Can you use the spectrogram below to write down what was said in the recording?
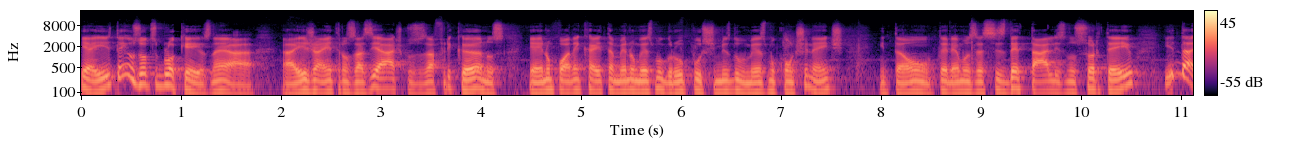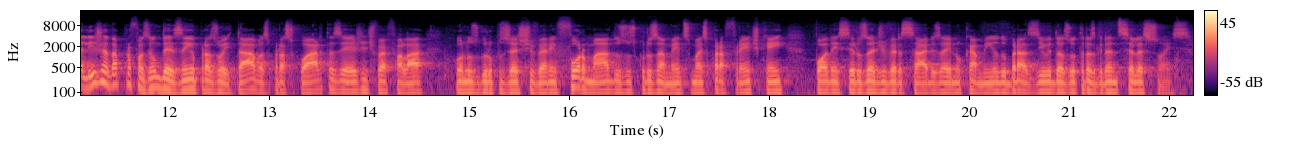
E aí tem os outros bloqueios, né? Aí já entram os asiáticos, os africanos, e aí não podem cair também no mesmo grupo os times do mesmo continente. Então teremos esses detalhes no sorteio e dali já dá para fazer um desenho para as oitavas, para as quartas, e aí a gente vai falar quando os grupos já estiverem formados, os cruzamentos mais para frente, quem podem ser os adversários aí no caminho do Brasil e das outras grandes seleções.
